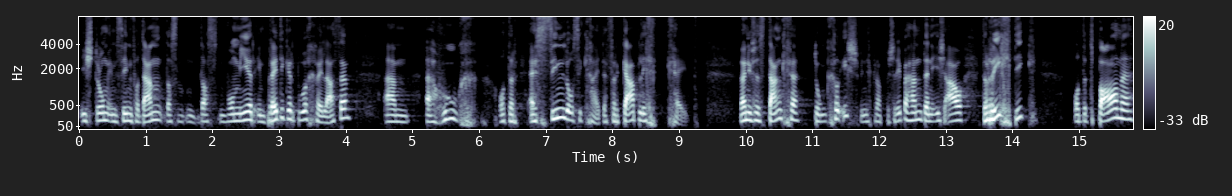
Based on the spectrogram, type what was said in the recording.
ist darum im Sinn von dem, dass, dass wo wir im Predigerbuch lesen können, ähm, ein Hauch oder eine Sinnlosigkeit, eine Vergeblichkeit. Wenn unser Denken dunkel ist, wie ich gerade beschrieben habe, dann ist auch der Richtung oder die Bahnen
